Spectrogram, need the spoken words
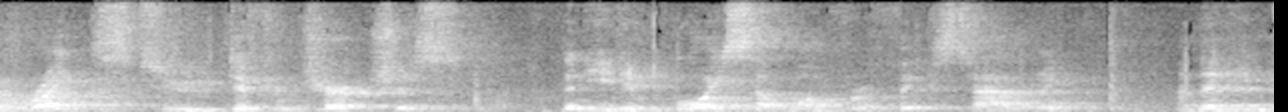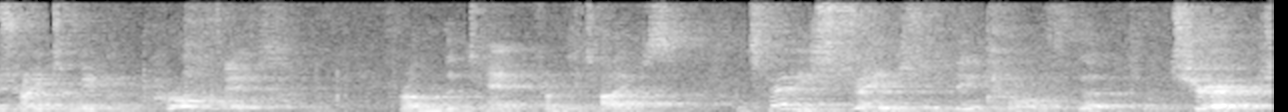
the rights to different churches. Then he'd employ someone for a fixed salary, and then he would try to make a profit from the tent, from the tithes. It's very strange to think of that church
